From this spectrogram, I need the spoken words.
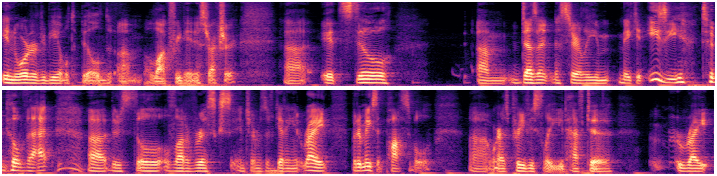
in order to be able to build um, a lock-free data structure. Uh, it still um, doesn't necessarily make it easy to build that. Uh, there's still a lot of risks in terms of getting it right, but it makes it possible. Uh, whereas previously, you'd have to write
